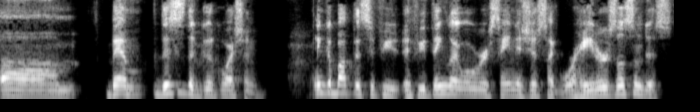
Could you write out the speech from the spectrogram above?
Um, Bam, this is the good question. Think about this if you if you think like what we're saying is just like we're haters, listen to this.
